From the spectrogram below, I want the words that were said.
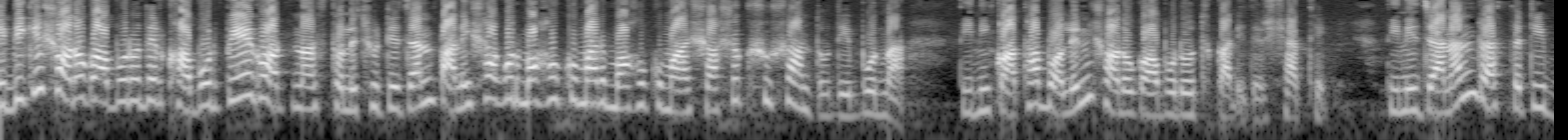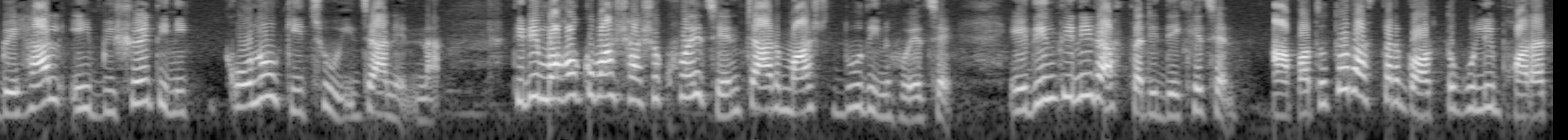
এদিকে সড়ক অবরোধের খবর পেয়ে ঘটনাস্থলে ছুটে যান পানিসাগর মহকুমার মহকুমা শাসক সুশান্ত দেববর্মা। তিনি কথা বলেন সড়ক অবরোধকারীদের সাথে। তিনি জানান, রাস্তাটি বেহাল, এই বিষয়ে তিনি কোনো কিছুই জানেন না। তিনি মহকুমা শাসক হয়েছেন, চার মাস দুদিন হয়েছে। এদিন তিনি রাস্তাটি দেখেছেন। আপাতত রাস্তার গর্তগুলি ভরাট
